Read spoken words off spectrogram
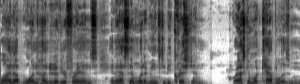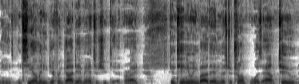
Line up 100 of your friends and ask them what it means to be Christian, or ask them what capitalism means, and see how many different goddamn answers you get, all right? Continuing by then, Mr. Trump was out too,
